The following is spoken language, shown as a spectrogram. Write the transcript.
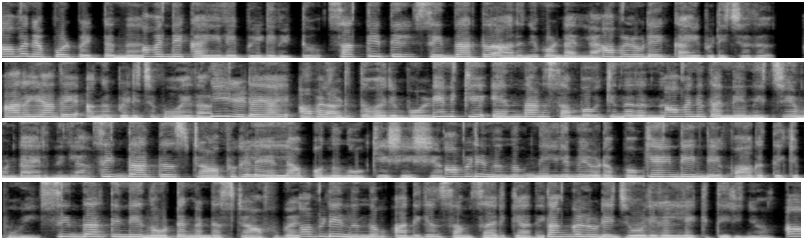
അവൻ അപ്പോൾ പെട്ടെന്ന് അവന്റെ കയ്യിലെ പിടിവിട്ടു. സത്യത്തിൽ സിദ്ധാർത്ഥ് അറിഞ്ഞുകൊണ്ടല്ല അവളുടെ കൈ പിടിച്ചത്. അറിയാതെ അങ്ങ് പിടിച്ചു പോയതാണ്. ഈ ഇടയായി അവൾ അടുത്തു വരുമ്പോൾ എനിക്ക് എന്താണ് സംഭവിക്കുന്നതെന്ന് അവന് തന്നെ നിശ്ചയമുണ്ടായിരുന്നില്ല. സിദ്ധാർത്ഥ് സ്റ്റാഫുകളെയെല്ലാം ഒന്ന് നോക്കിയ ശേഷം അവിടെ നിന്നും നീലിമയോടൊപ്പം ക്യാന്റീന്റെ ഭാഗത്തേക്ക് പോയി. സിദ്ധാർത്ഥിന്റെ നോട്ടം കണ്ട സ്റ്റാഫുകൾ അവിടെ നിന്നും അധികം സംസാരിക്കാതെ തങ്ങളുടെ ജോലികളിലേക്ക് തിരിഞ്ഞു. ആ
